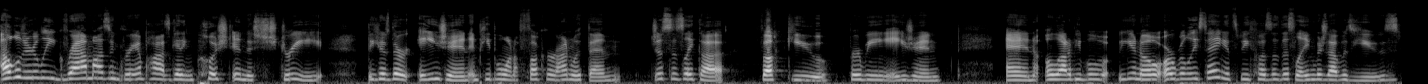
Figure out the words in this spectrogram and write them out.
elderly grandmas and grandpas getting pushed in the street because they're Asian and people want to fuck around with them just as like a fuck you for being Asian. And a lot of people, you know, are really saying it's because of this language that was used.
